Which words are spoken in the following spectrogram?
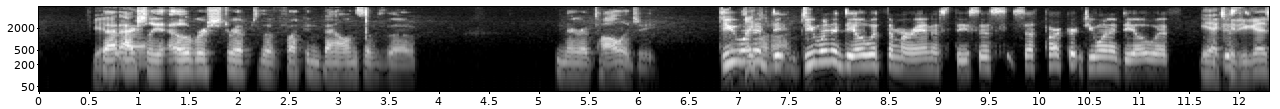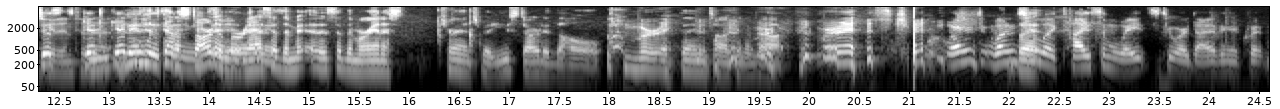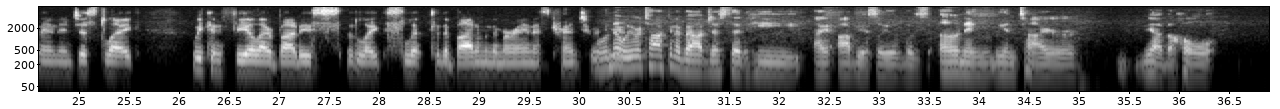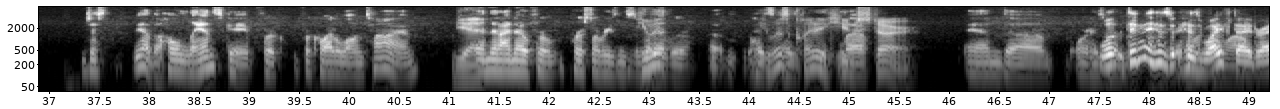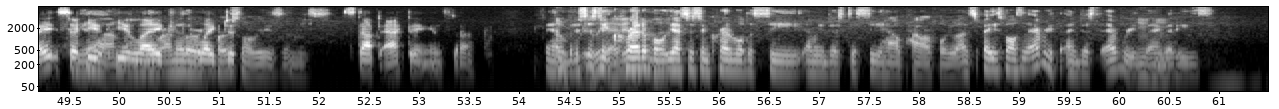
yeah That Yeah. actually overstripped the fucking bounds of the narratology. Do you want to on? do you want to deal with the Moranis thesis, Seth Parker? Do you want to deal with yeah just- could you guys just get into get- that get you into had kind of started some it. I said the Moranis. I said the Moranis trench, but you started the whole Moran- thing talking about. Moranis Trench. why don't you why don't But- you like tie some weights to our diving equipment and just like we can feel our bodies like slip to the bottom of the Moranis Trench with Well, you. no, we were talking about just that he, I obviously was owning the entire, yeah, the whole, just yeah, the whole landscape for for quite a long time, yeah and then I know for personal reasons, He was- whatever, uh, he was quite a huge left, star and um, or his well, been didn't his his wife died, right? So Yeah, he he I know like I know there were like just reasons. stopped acting and stuff. And Oh, but it's really? just I didn't know incredible. Yeah, it's just incredible to see. I mean, just to see how powerful he was. Spaceballs and everything, and just everything Mhm. that he's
